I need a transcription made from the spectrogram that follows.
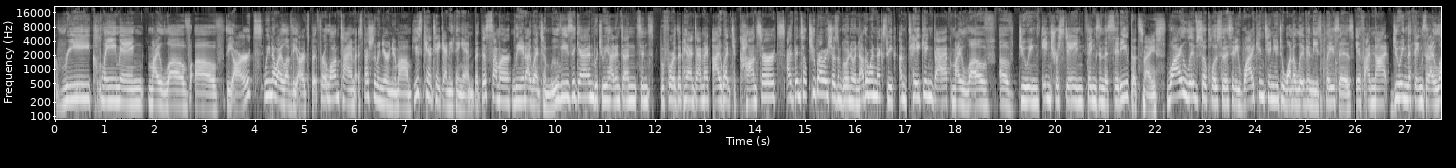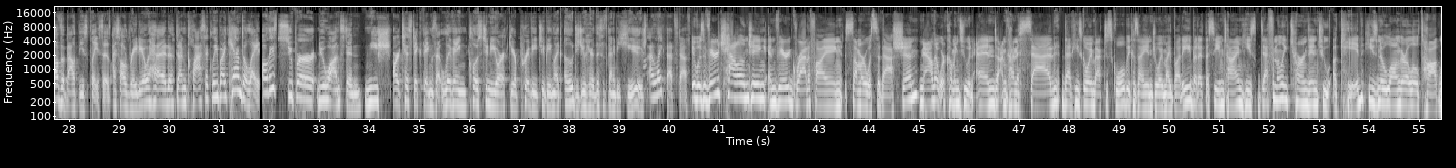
reclaiming my love of the arts. We know I love the arts, but for a long time, especially when you're a new mom, you just can't take anything in. But this summer, Lee and I went to movies again, which we hadn't done since before the pandemic. I went to concerts. I've been to two Broadway shows. I'm going to another one next week. I'm taking back my love of doing interesting things in the city. That's nice. Why live so close to the city? Why continue to want to live in these places if I'm not doing the things that I love about these places? I saw Radiohead done classically by candlelight. All these super nuanced and niche artistic things that living close to New York, you're privy to being like, oh, did you hear this is going to be huge? I like that stuff. It was a very challenging and very gratifying summer with Sebastian. Now that we're coming to an end, I'm kind of sad that he's going back to school because I enjoy my buddy, but at the same time, he's definitely turned into a kid. He's no longer a little toddler.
